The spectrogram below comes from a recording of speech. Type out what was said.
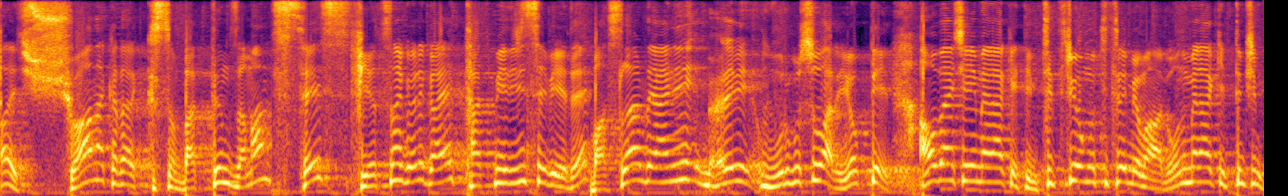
Ay şu ana kadar kısmı baktığım zaman ses fiyatına göre gayet tatmin edici seviyede. Baslar da yani böyle bir vurgusu var. Yok değil. Ama ben şeyi merak ettim. Titriyor mu titremiyor mu abi? Onu merak ettim. Şimdi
